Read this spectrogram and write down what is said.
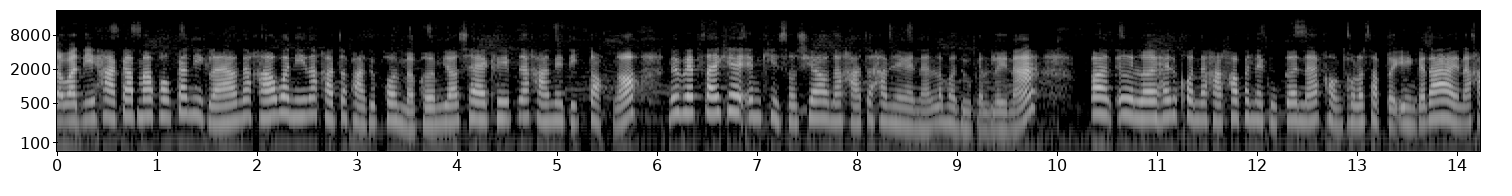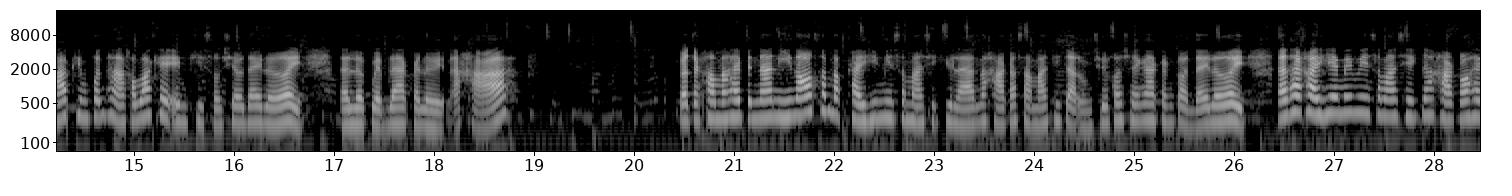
สวัสดีค่ะ กลับมาพบกันอีกแล้วนะคะ วันนี้นะคะจะพาทุกคนมาเพิ่มยอดแชร์คลิปนะคะใน TikTok เนาะด้วยเว็บไซต์ KM Social นะคะ จะทำยังไงนั้นเรามาดูกันเลยนะก่อนอื่นเลยให้ทุกคนนะคะเข้าไปใน Google นะของโทรศัพท์ตัวเองก็ได้นะคะ พิมพ์ค้นหาคำว่า KM Social ได้เลย แล้วเลือกเว็บแรกไปเลยนะคะ ก็จะเข้ามาให้เป็นหน้านี้เนาะสำหรับใครที่มีสมาชิกอยู่แล้วนะคะ ก็สามารถที่จะลงชื่อเข้าใช้งานกันก่อนได้เลย และถ้าใครที่ยังไม่มีสมาชิกนะคะ ก็ให้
